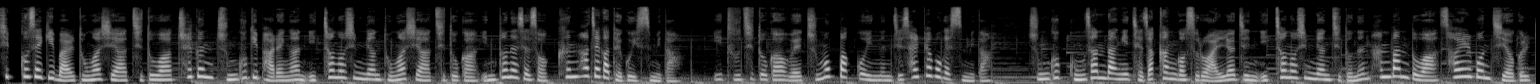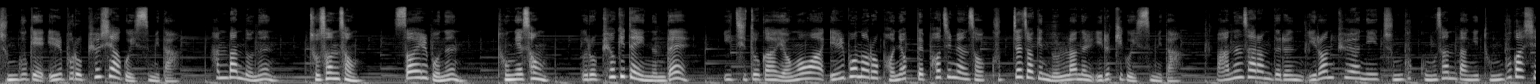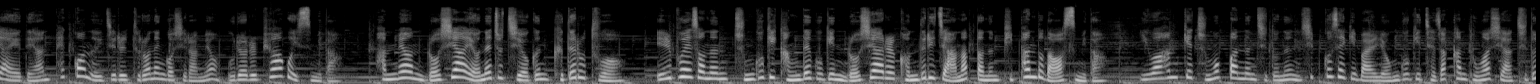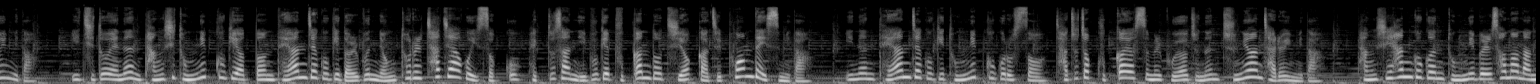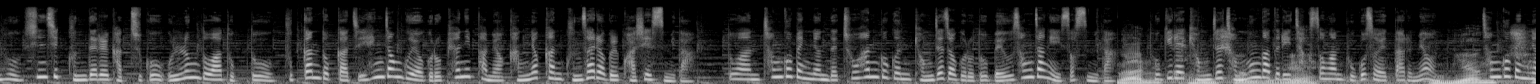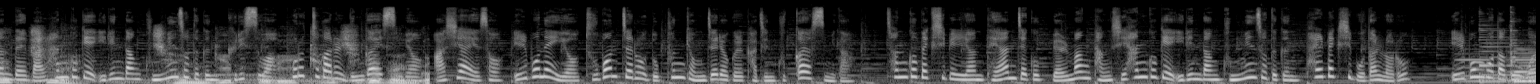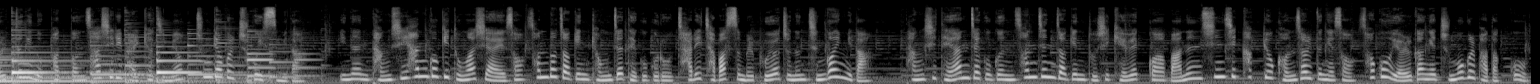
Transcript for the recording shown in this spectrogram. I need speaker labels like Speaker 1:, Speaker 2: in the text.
Speaker 1: 19세기 말 동아시아 지도와 최근 중국이 발행한 2050년 동아시아 지도가 인터넷에서 큰 화제가 되고 있습니다. 이 두 지도가 왜 주목받고 있는지 살펴보겠습니다. 중국 공산당이 제작한 것으로 알려진 2050년 지도는 한반도와 서일본 지역을 중국의 일부로 표시하고 있습니다. 한반도는 조선성, 서일본은 동해성으로 표기돼 있는데 이 지도가 영어와 일본어로 번역돼 퍼지면서 국제적인 논란을 일으키고 있습니다. 많은 사람들은 이런 표현이 중국 공산당이 동북아시아에 대한 패권 의지를 드러낸 것이라며 우려를 표하고 있습니다. 반면 러시아 연해주 지역은 그대로 두어 일부에서는 중국이 강대국인 러시아를 건드리지 않았다는 비판도 나왔습니다. 이와 함께 주목받는 지도는 19세기 말 영국이 제작한 동아시아 지도입니다. 이 지도에는 당시 독립국이었던 대한제국이 넓은 영토를 차지하고 있었고 백두산 이북의 북간도 지역까지 포함돼 있습니다. 이는 대한제국이 독립국으로서 자주적 국가였음을 보여주는 중요한 자료입니다. 당시 한국은 독립을 선언한 후 신식 군대를 갖추고 울릉도와 독도, 북간도까지 행정구역으로 편입하며 강력한 군사력을 과시했습니다. 또한 1900년대 초 한국은 경제적으로도 매우 성장해 있었습니다. 독일의 경제 전문가들이 작성한 보고서에 따르면 1900년대 말 한국의 1인당 국민소득은 그리스와 포르투갈을 능가했으며 아시아에서 일본에 이어 두 번째로 높은 경제력을 가진 국가였습니다. 1911년 대한제국 멸망 당시 한국의 1인당 국민소득은 815달러로 일본보다도 월등히 높았던 사실이 밝혀지며 충격을 주고 있습니다. 이는 당시 한국이 동아시아에서 선도적인 경제 대국으로 자리 잡았음을 보여주는 증거입니다. 당시 대한제국은 선진적인 도시 계획과 많은 신식 학교 건설 등에서 서구 열강의 주목을 받았고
